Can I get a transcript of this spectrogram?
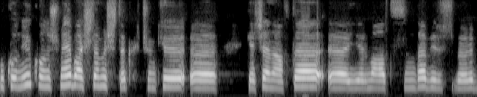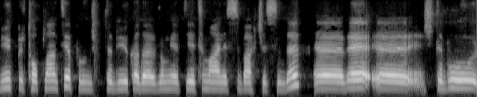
bu konuyu konuşmaya başlamıştık. Çünkü e, Geçen hafta e, 26'sında bir böyle büyük bir toplantı yapılmıştı Büyükada Rumiyet Yetimhanesi bahçesinde e, ve e, işte bu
